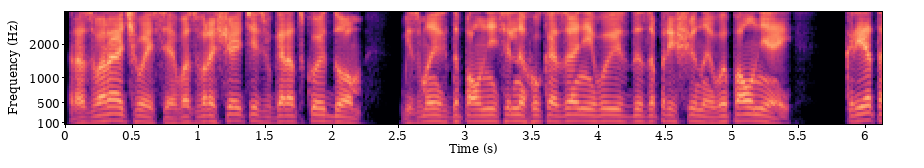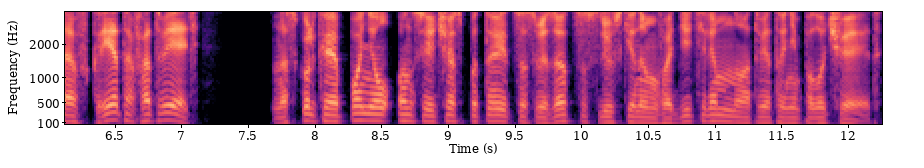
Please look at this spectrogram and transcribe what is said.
«Разворачивайся, возвращайтесь в городской дом. Без моих дополнительных указаний выезды запрещены. Выполняй. Кретов, Кретов, ответь!» Насколько я понял, он сейчас пытается связаться с Люскиным водителем, но ответа не получает.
